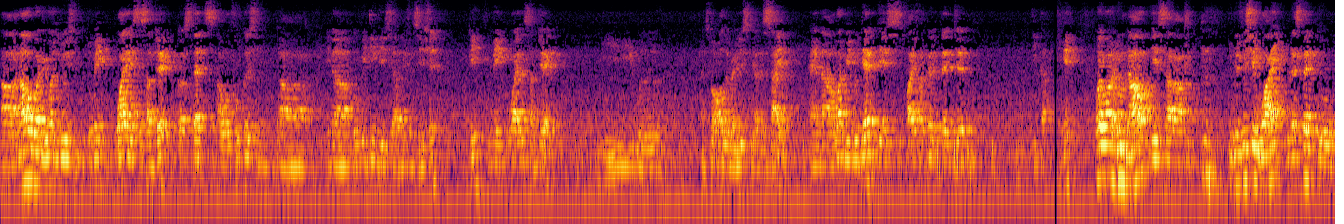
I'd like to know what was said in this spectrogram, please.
Uh, now what we want to do is to make y as the subject because that's our focus in uh, in uh, completing this uh, differentiation. Okay, to make y the subject, we will transfer all the values to the other side, and uh, what we will get is 500 tangent theta. Okay, what I want to do now is um, to differentiate y with respect to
